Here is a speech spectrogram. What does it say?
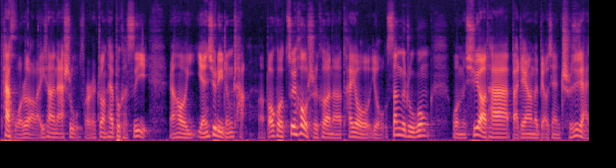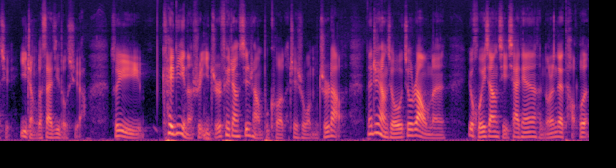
太火热了，一上来拿十五分，状态不可思议。然后延续了一整场啊，包括最后时刻呢，他又有三个助攻。我们需要他把这样的表现持续下去，一整个赛季都需要。所以 KD 呢是一直非常欣赏布克的，这是我们知道的。那这场球就让我们又回想起夏天很多人在讨论，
